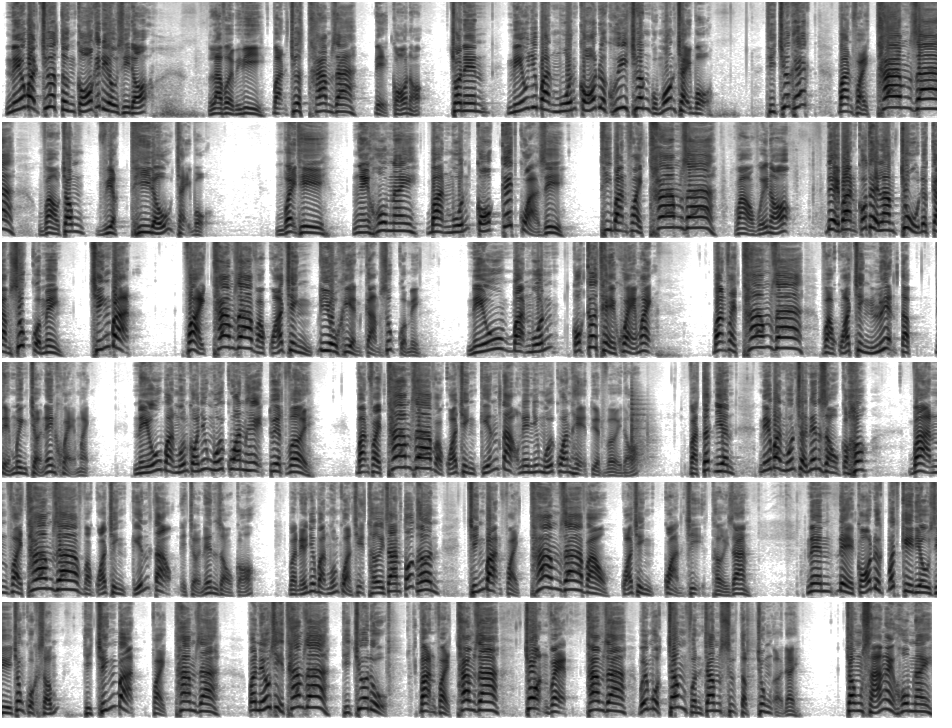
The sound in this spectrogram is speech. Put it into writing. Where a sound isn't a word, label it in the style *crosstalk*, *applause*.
Nếu bạn chưa từng có cái điều gì đó, là bởi vì bạn chưa tham gia để có nó. Cho nên, nếu như bạn muốn có được huy chương của môn chạy bộ, thì trước hết bạn phải tham gia vào trong việc thi đấu chạy bộ. Vậy thì ngày hôm nay bạn muốn có kết quả gì thì bạn phải tham gia vào với nó để bạn có thể làm chủ được cảm xúc của mình. Chính bạn phải tham gia vào quá trình điều khiển cảm xúc của mình. Nếu bạn muốn có cơ thể khỏe mạnh, bạn phải tham gia vào quá trình luyện tập để mình trở nên khỏe mạnh. Nếu bạn muốn có những mối quan hệ tuyệt vời, bạn phải tham gia vào quá trình kiến tạo nên những mối quan hệ tuyệt vời đó. Và tất nhiên, nếu bạn muốn trở nên giàu có, bạn phải tham gia vào quá trình kiến tạo để trở nên giàu có. Và nếu như bạn muốn quản trị thời gian tốt hơn, chính bạn phải tham gia vào quá trình quản trị thời gian. Nên để có được bất kỳ điều gì trong cuộc sống thì chính bạn phải tham gia. Và nếu chỉ tham gia thì chưa đủ. Bạn phải tham gia trọn vẹn, tham gia với 100% sự tập trung ở đây. Trong sáng ngày hôm nay,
